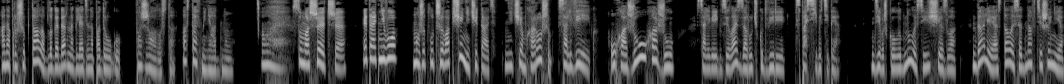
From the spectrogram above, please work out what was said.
она прошептала, благодарно глядя на подругу. «Пожалуйста, оставь меня одну». «Ой, сумасшедшая! Это от него? Может, лучше вообще не читать? Ничем хорошим? Сальвейк!» «Ухожу, ухожу!» Сальвейк взялась за ручку двери. «Спасибо тебе!» Девушка улыбнулась и исчезла. Далее осталась одна в тишине,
